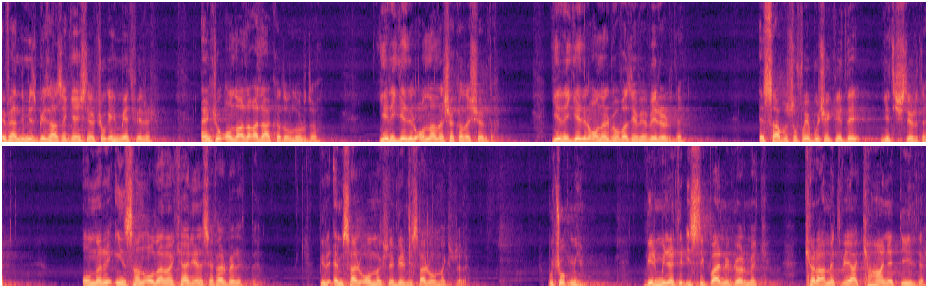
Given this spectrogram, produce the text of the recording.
Efendimiz bilhassa gençlere çok ehemmiyet verir. En çok onlarla alakalı olurdu. Yeri gelir onlarla şakalaşırdı. Yeri gelir onlara bir vazife verirdi. Eshab-ı Sufa'yı bu şekilde yetiştirdi. Onları insan olarak her yere seferber etti. Bir emsal olmak üzere, bir misal olmak üzere. Bu çok mühim. Bir milletin istikbalini görmek keramet veya kehanet değildir.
